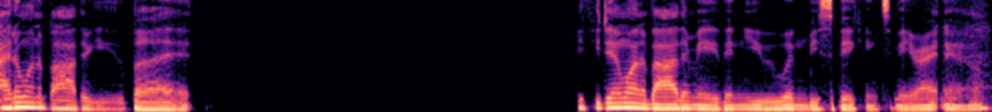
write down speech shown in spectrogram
I don't want to bother you, but if you didn't want to bother me, then you wouldn't be speaking to me right now.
